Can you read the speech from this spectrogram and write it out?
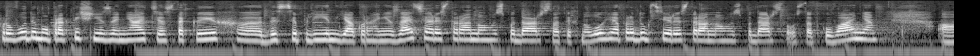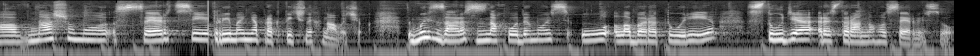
проводимо практичні заняття з таких е, дисциплін, як організація ресторанного господарства, технологія продукції ресторанного господарства, устаткування. В нашому серці отримання практичних навичок. Ми зараз знаходимося у лабораторії студія ресторанного сервісу,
